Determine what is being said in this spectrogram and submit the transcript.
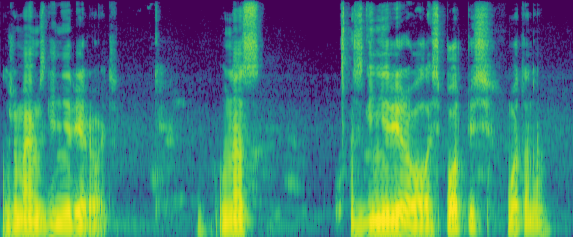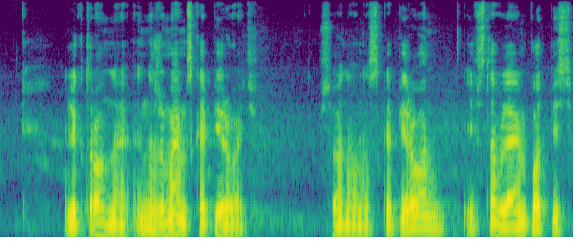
Нажимаем «Сгенерировать». У нас сгенерировалась подпись, вот она, электронная, и нажимаем скопировать. Все, она у нас скопирована. И вставляем подпись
